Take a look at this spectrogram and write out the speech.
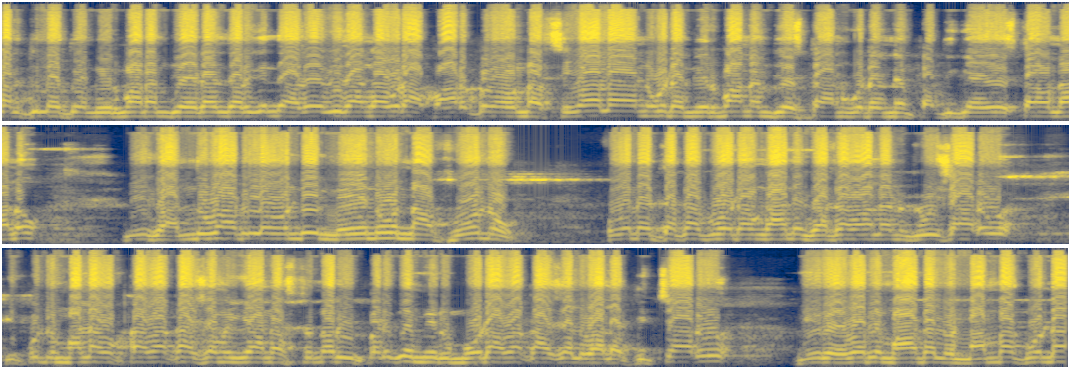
ఖర్చులతో నిర్మాణం చేయడం జరిగింది. అదే విధంగా కూడా ఆ పార్కులో ఉన్న శివాలయాన్ని కూడా నిర్మాణం చేస్తాను కూడా నేను ప్రతిజ్ఞ చేస్తా ఉన్నాను. మీకు అందుబాటులో ఉండి నేను నా ఫోను ఫోన్ ఎత్తకపోవడం కానీ గత వాళ్ళని చూశారు. ఇప్పుడు మళ్ళీ ఒక్క అవకాశం ఇవ్వని వస్తున్నారు. ఇప్పటికే మీరు మూడు అవకాశాలు వాళ్ళకి ఇచ్చారు. మీరు ఎవరి మాటలు నమ్మకుండా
